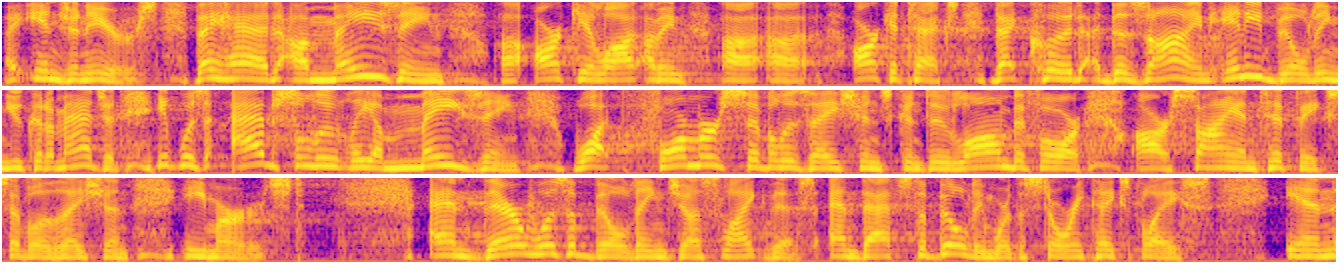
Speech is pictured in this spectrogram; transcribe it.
uh, engineers, they had amazing uh, archeolo- I mean, uh, uh, architects that could design any building you could imagine. It was absolutely amazing what former civilizations can do long before our science scientific civilization emerged. And there was a building just like this. And that's the building where the story takes place in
